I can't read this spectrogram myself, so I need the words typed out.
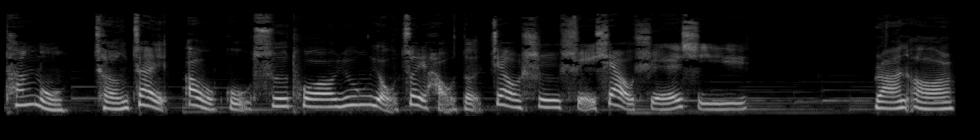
汤姆曾在奥古斯托拥有最好的教师学校学习，然而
